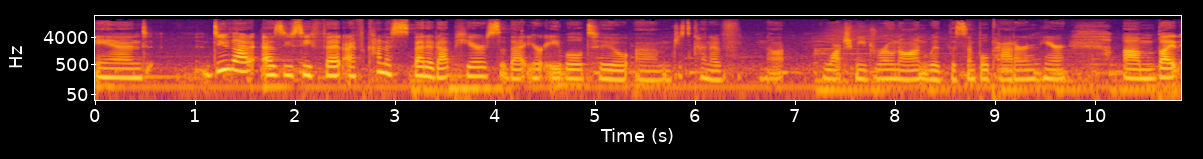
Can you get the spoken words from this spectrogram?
and do that as you see fit. I've kind of sped it up here so that you're able to um, just kind of not watch me drone on with the simple pattern here. Um, but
